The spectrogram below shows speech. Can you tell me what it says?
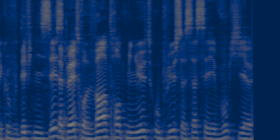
et que vous définissez. Ça peut être 20, 30 minutes ou plus, ça c'est vous qui euh,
